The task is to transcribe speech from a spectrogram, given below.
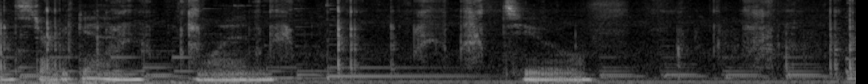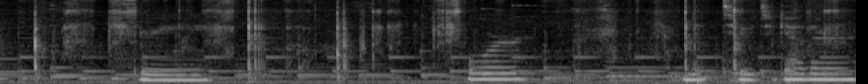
and start again. One, two, three, four, knit two together,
